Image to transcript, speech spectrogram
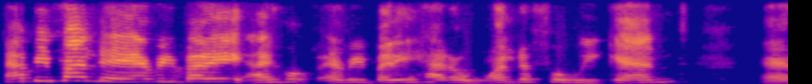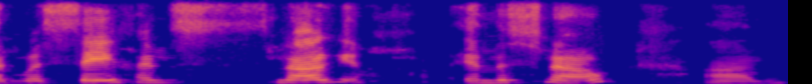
Happy Monday, everybody. I hope everybody had a wonderful weekend and was safe and snug in the snow um,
